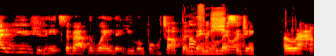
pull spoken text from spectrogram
And usually it's about the way that you were brought up, and oh, then your sure. messaging around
